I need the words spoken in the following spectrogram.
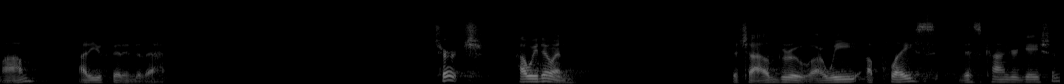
Mom, how do you fit into that? Church, how are we doing? The child grew. Are we a place, this congregation,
